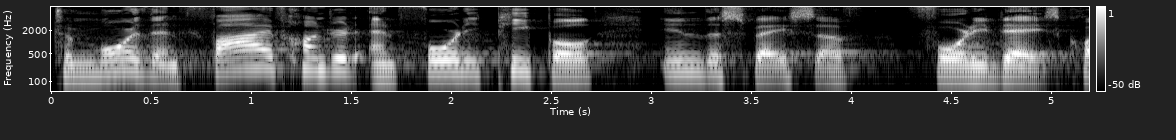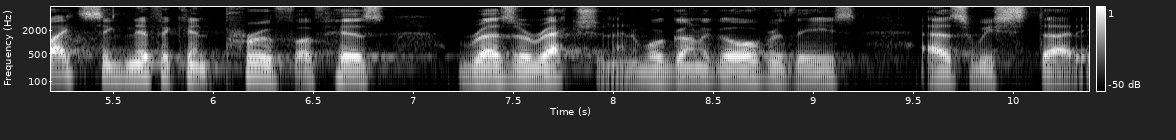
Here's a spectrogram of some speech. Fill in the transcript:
to more than 540 people in the space of 40 days. Quite significant proof of His resurrection, and we're going to go over these as we study.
